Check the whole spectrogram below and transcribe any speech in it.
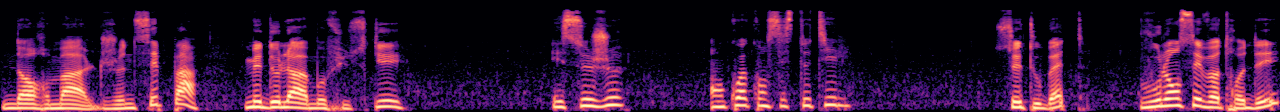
Normal, je ne sais pas, mais de là à m'offusquer, Et ce jeu En quoi consiste-t-il? C'est tout bête. Vous lancez votre dé.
